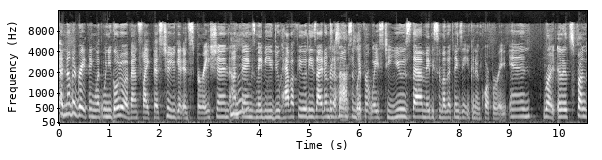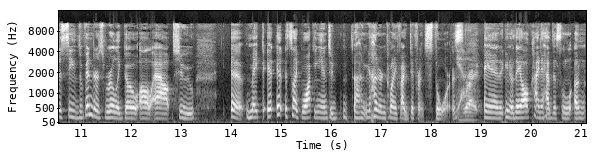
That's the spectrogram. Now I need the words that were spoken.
Another great thing with when you go to events like this too, you get inspiration on things. Maybe you do have a few of these items at home, some Mm-hmm. Exactly. different ways to use them, maybe some other things that you can incorporate in. Right, and it's fun to see the vendors really go all out to uh, make it, it. It's like walking into uh, 125 different stores. Yeah. Right. And you know they all kind of have this little, un,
